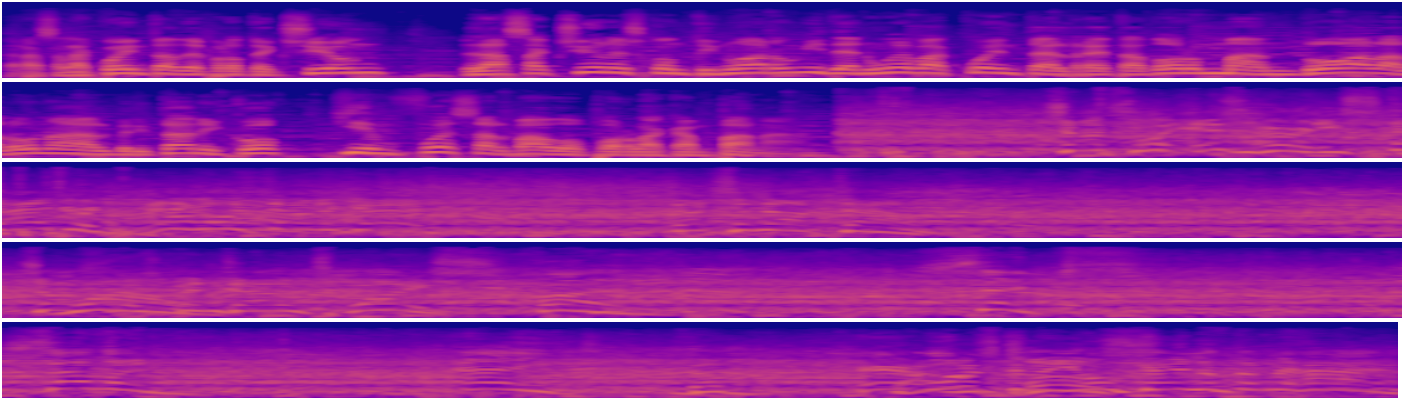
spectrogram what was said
Tras la cuenta de protección, las acciones continuaron y de nueva cuenta el retador mandó a la lona al británico, quien fue salvado por la campana. Lift up your hand.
